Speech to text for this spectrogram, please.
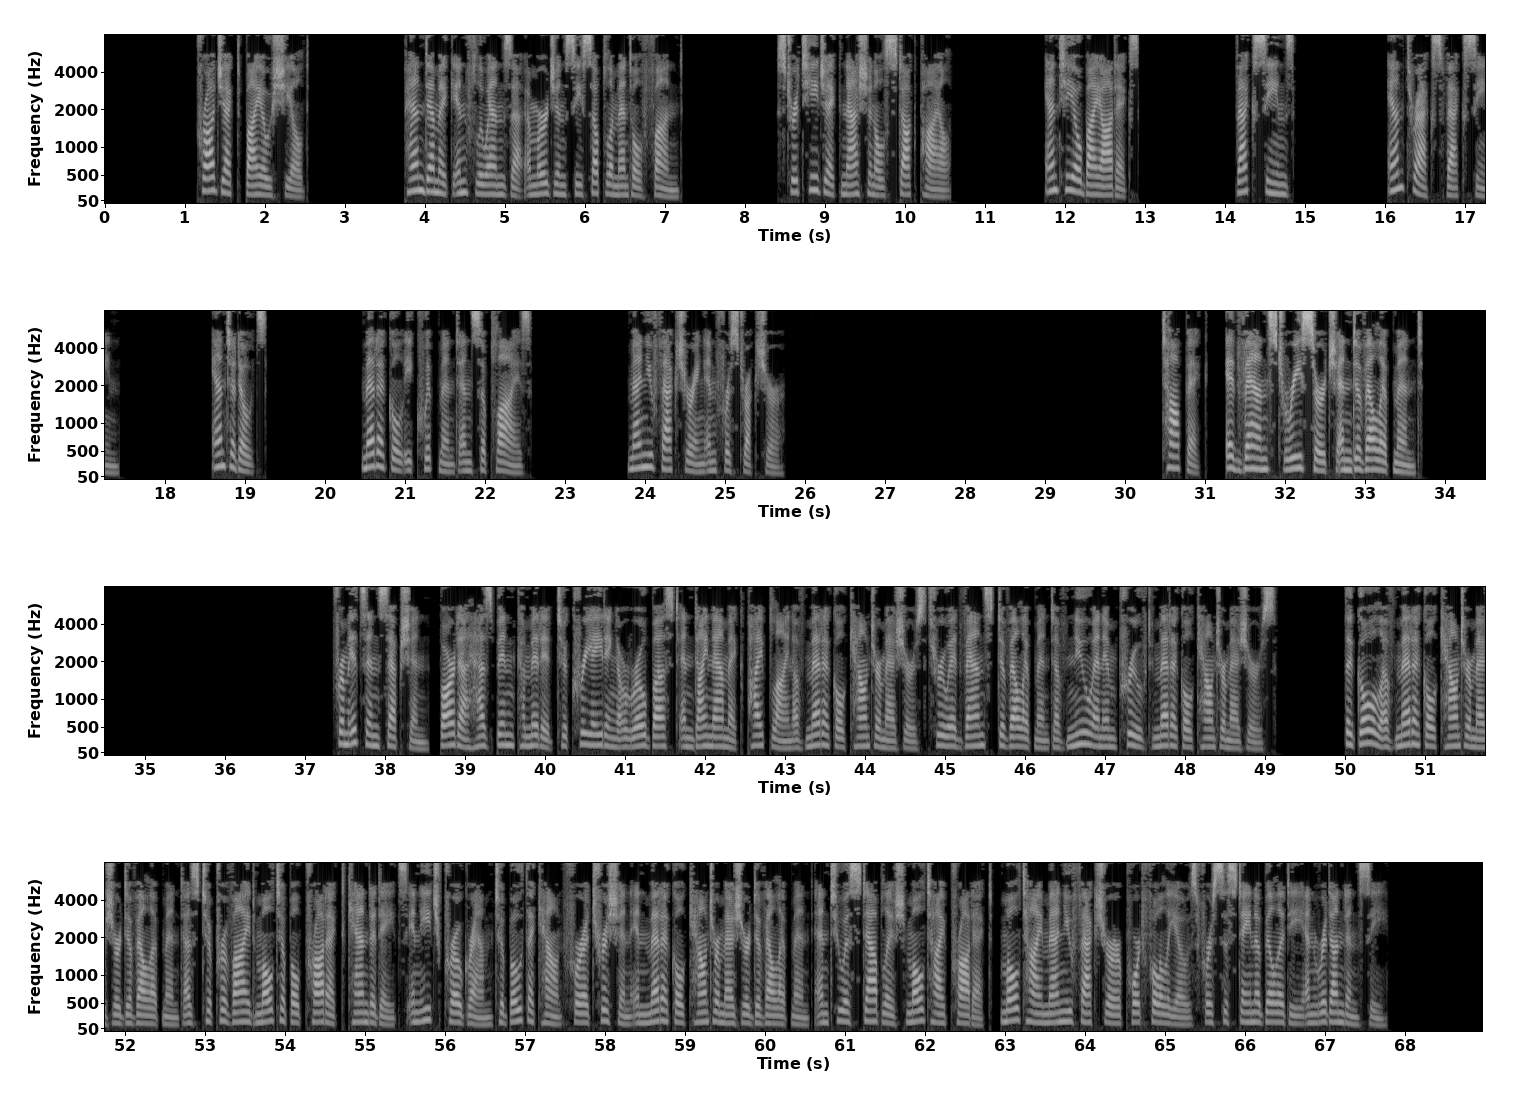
Project BioShield. Pandemic Influenza Emergency Supplemental Fund. Strategic National Stockpile. Antibiotics. Vaccines. Anthrax vaccine. Antidotes. Medical equipment and supplies. Manufacturing infrastructure. Topic Advanced research and development From its inception, BARDA has been committed to creating a robust and dynamic pipeline of medical countermeasures through advanced development of new and improved medical countermeasures. The goal of medical countermeasure development is to provide multiple product candidates in each program to both account for attrition in medical countermeasure development and to establish multi-product, multi-manufacturer portfolios for sustainability and redundancy.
